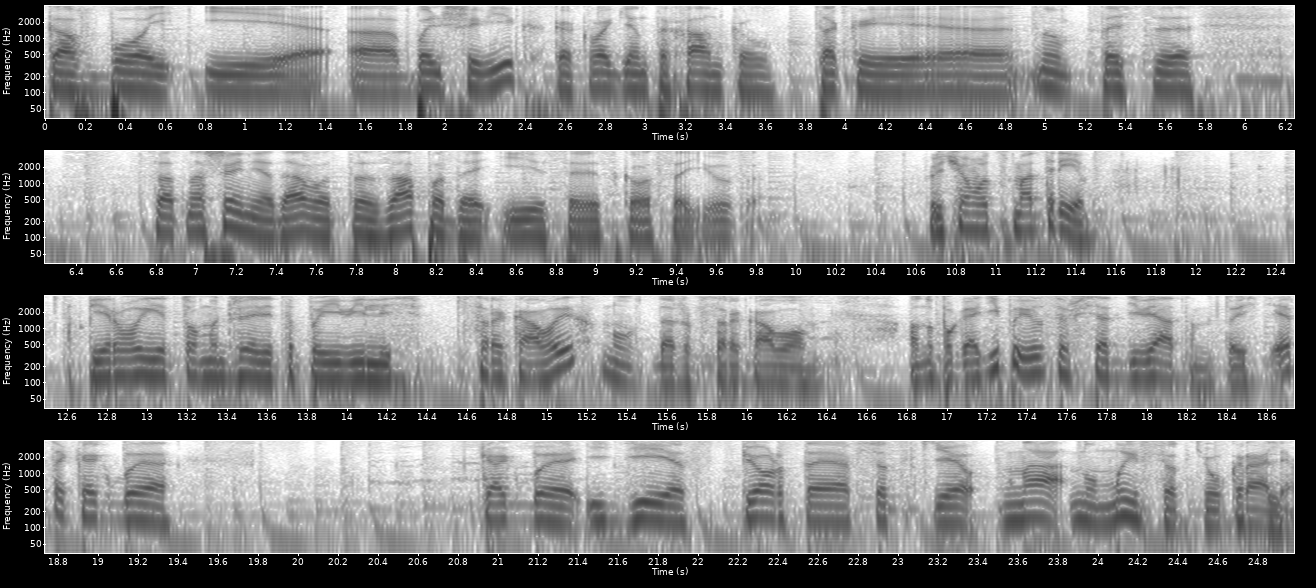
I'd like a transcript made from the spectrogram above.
ковбой и а, большевик, как в агентах Анкл, так и, э, ну, то есть э, соотношение, да, вот Запада и Советского Союза. Причем вот смотри, впервые Том и Джерри-то появились в сороковых, ну, даже в сороковом, а «Ну, погоди» появился в 69-м. То есть это как бы как бы идея спертая все-таки на... Ну, мы все-таки украли.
